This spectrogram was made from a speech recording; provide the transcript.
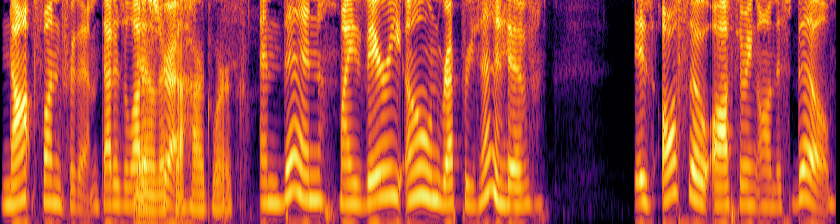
not fun for them. That is a lot no, of stress. that's a hard work. And then my very own representative is also authoring on this bill.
